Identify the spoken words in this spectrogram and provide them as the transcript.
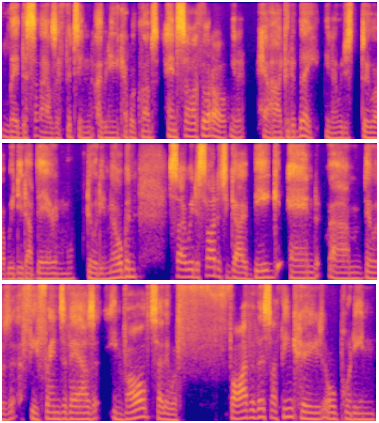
led the sales efforts in opening a couple of clubs. And so I thought, oh, you know, how hard could it be? You know, we just do what we did up there and we'll do it in Melbourne. So we decided to go big, and um, there was a few friends of ours involved. So there were five of us, I think, who all put in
